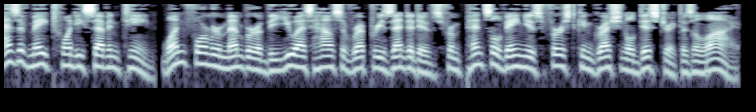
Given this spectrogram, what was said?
As of May 2017, one former member of the U.S. House of Representatives from Pennsylvania's 1st Congressional District is alive.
